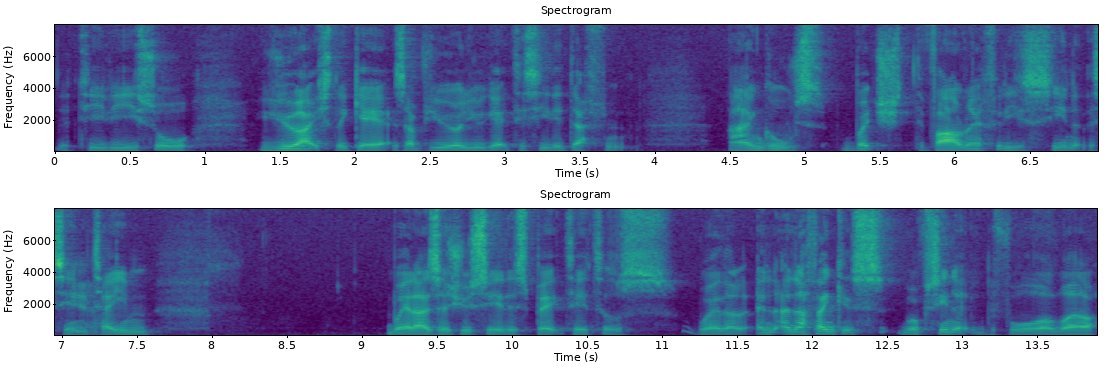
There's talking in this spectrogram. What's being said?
the TV. So you actually get as a viewer, you get to see the different angles which the VAR referees seeing at the same yeah. time. Whereas, as you say, the spectators, whether and, and I think it's we've seen it before where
